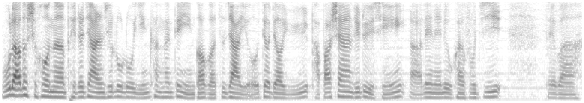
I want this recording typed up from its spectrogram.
无聊的时候呢陪着家人去露露营，看看电影，搞搞自驾游，钓钓鱼，爬爬山，旅旅行啊，练练六块腹肌，对吧？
